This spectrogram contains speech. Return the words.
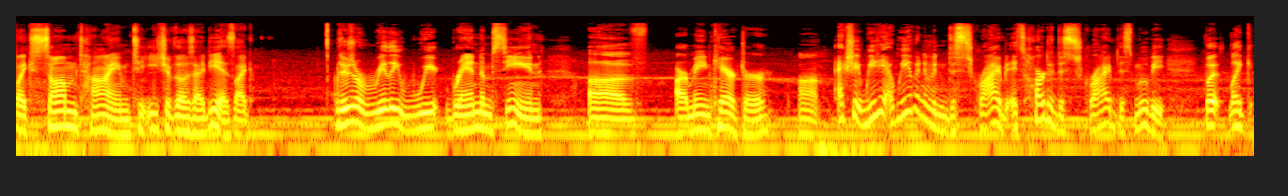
like some time to each of those ideas. Like, there's a really weird, random scene of our main character. Um, actually, we we haven't even described. It's hard to describe this movie, but like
